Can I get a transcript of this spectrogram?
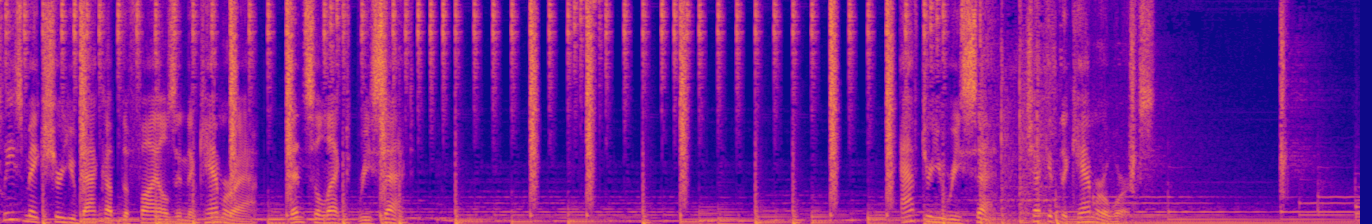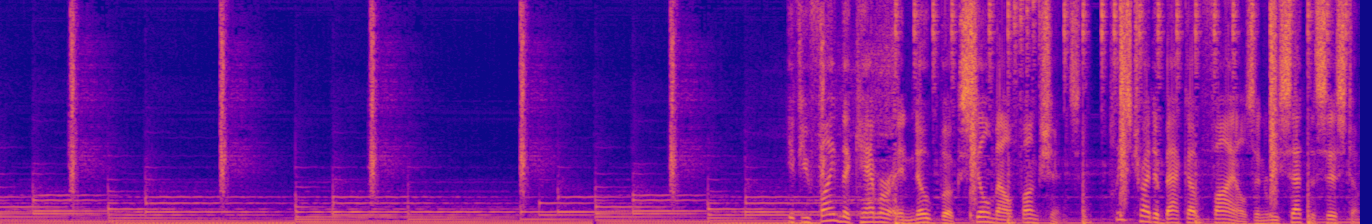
Please make sure you back up the files in the camera app, then select Reset. After you reset, check if the camera works. If you find the camera and notebook still malfunctions, please try to back up files and reset the system.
